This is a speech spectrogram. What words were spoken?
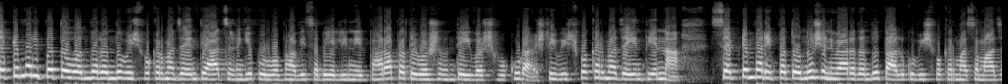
ಸೆಪ್ಟೆಂಬರ್ ಇಪ್ಪತ್ತ ಒಂದರಂದು ವಿಶ್ವಕರ್ಮ ಜಯಂತಿ ಆಚರಣೆಗೆ ಪೂರ್ವಭಾವಿ ಸಭೆಯಲ್ಲಿ ನಿರ್ಧಾರ ಪ್ರತಿ ವರ್ಷದಂತೆ ಈ ವರ್ಷವೂ ಕೂಡ ಶ್ರೀ ವಿಶ್ವಕರ್ಮ ಜಯಂತಿಯನ್ನ ಸೆಪ್ಟೆಂಬರ್ ಇಪ್ಪತ್ತೊಂದು ಶನಿವಾರದಂದು ತಾಲೂಕು ವಿಶ್ವಕರ್ಮ ಸಮಾಜ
